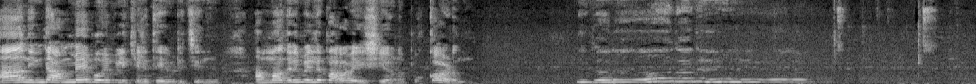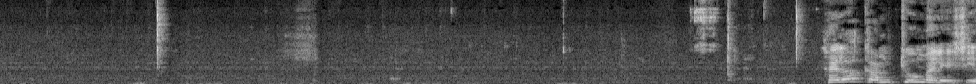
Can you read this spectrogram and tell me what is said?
ആ നിന്റെ അമ്മയെ പോയി വിളിക്കൽ തേവിടിച്ചിന്ന്. അമ്മ അതിലും വലിയ പറവേശിയാണ്. പൊക്കോ അവിടെ അവിടെ ഹലോ കം ടു മലേഷ്യ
